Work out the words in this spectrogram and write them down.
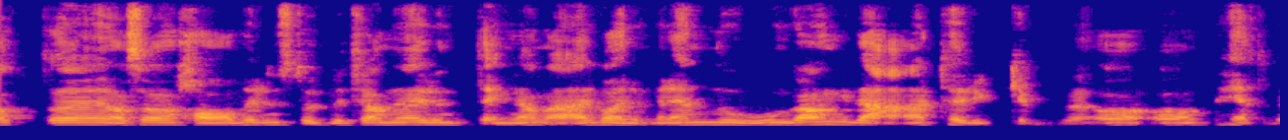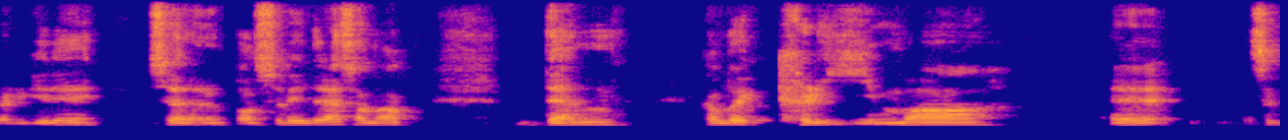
at uh, altså, Havet rundt Storbritannia rundt England er varmere enn noen gang. Det er tørke og, og hetebølger i Sør-Europa osv. Så videre, sånn at den klima, eh, altså,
